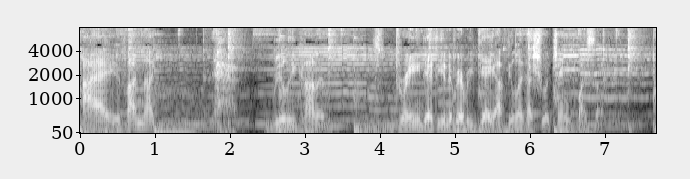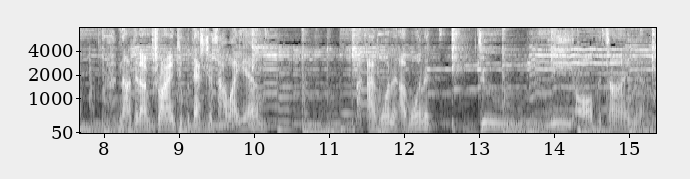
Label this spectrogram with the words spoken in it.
I if I'm not really kind of drained at the end of every day, I feel like I shortchanged myself. Not that I'm trying to, but that's just how I am. I want to I want to do me all the time now.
